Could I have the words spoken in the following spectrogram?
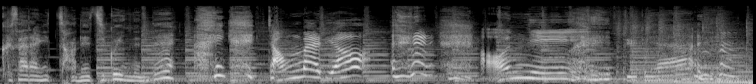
그 사랑이 전해지고 있는데 정말요? 언니. 누리야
